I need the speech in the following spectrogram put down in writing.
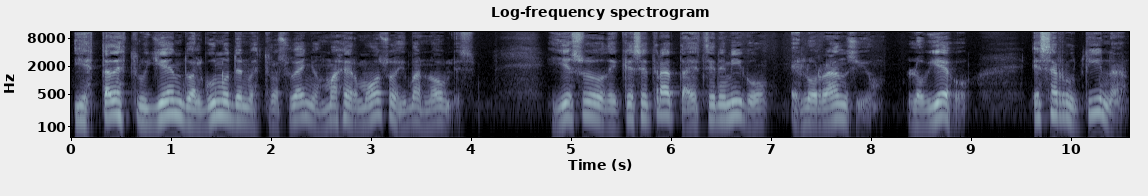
y está destruyendo algunos de nuestros sueños más hermosos y más nobles. ¿Y eso de qué se trata? Este enemigo es lo rancio, lo viejo, esa rutina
